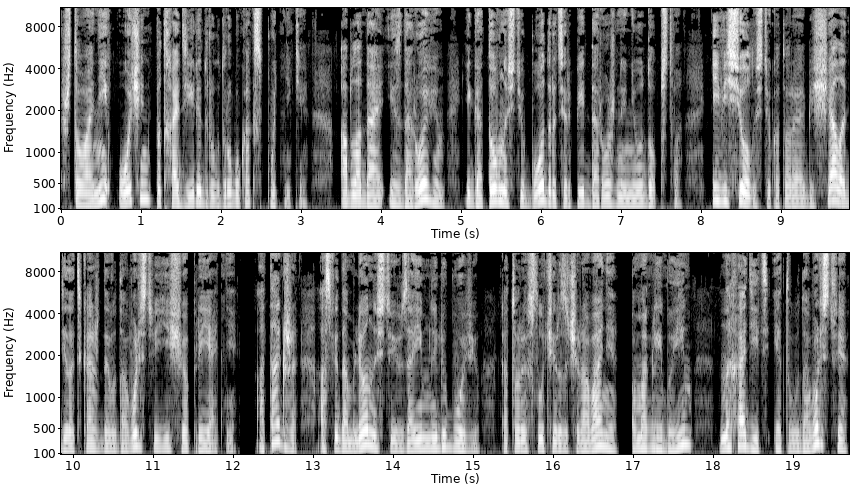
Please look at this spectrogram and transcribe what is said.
что они очень подходили друг другу как спутники, обладая и здоровьем, и готовностью бодро терпеть дорожные неудобства, и веселостью, которая обещала делать каждое удовольствие еще приятнее, а также осведомленностью и взаимной любовью, которые в случае разочарования помогли бы им находить это удовольствие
